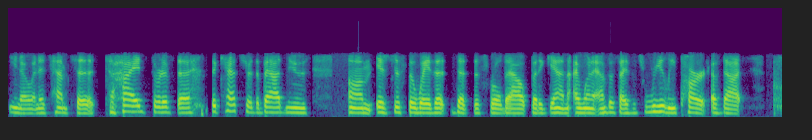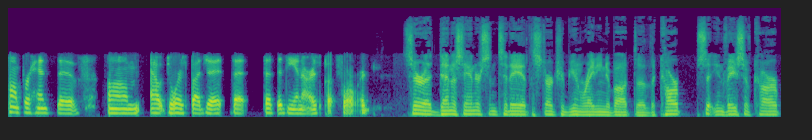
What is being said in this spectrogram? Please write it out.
you know an attempt to to hide sort of the the catch or the bad news um, is just the way that, that this rolled out. But again, I want to emphasize it's really part of that comprehensive um, outdoors budget that, that the DNR has put forward. Sarah Dennis Anderson today at the Star Tribune writing about uh, the carp, invasive carp,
